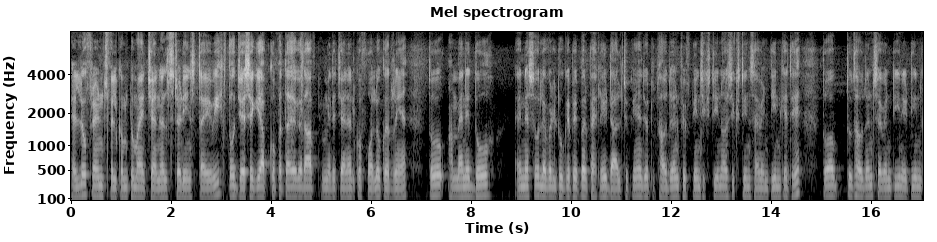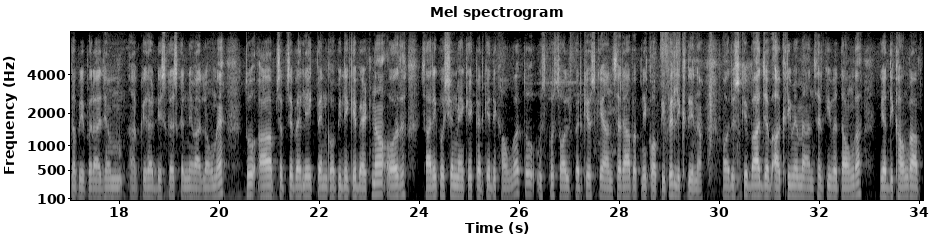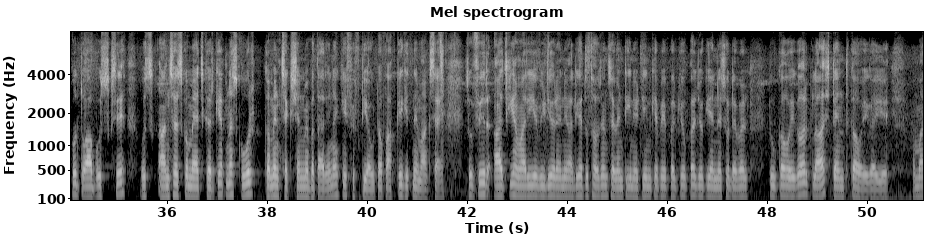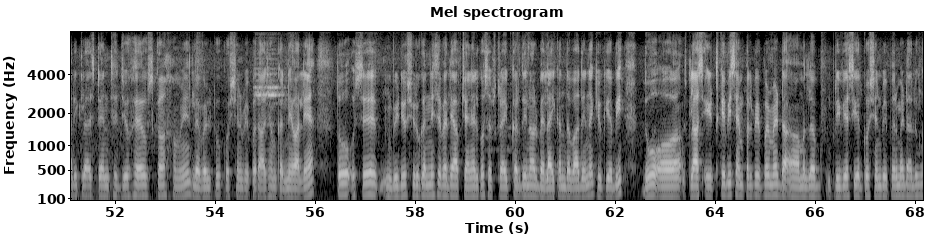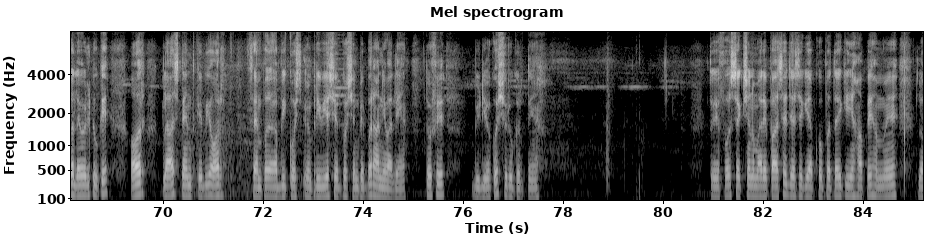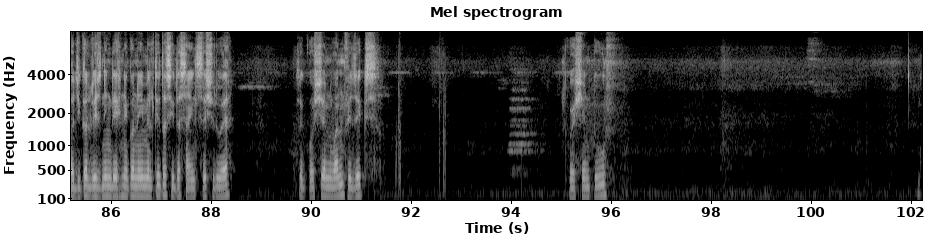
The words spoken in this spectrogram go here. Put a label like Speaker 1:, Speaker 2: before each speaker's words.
Speaker 1: Hello friends welcome to my channel study इंस्टावी तो जैसे कि आपको पता है, अगर आप मेरे चैनल को फॉलो कर रहे हैं तो हम मैंने दो एनएसओ लेवल टू के पेपर पहले ही डाल चुके हैं, जो 2015 16 और 16 17 के थे। तो अब 2017 18 का पेपर आज हम आपके साथ डिस्कस करने वाला हूँ मैं। तो आप सबसे पहले एक पेन कॉपी लेके बैठना और सारे क्वेश्चन मैं एक एक करके दिखाऊँगा तो उसको सॉल्व करके उसके आंसर आप अपनी कॉपी पे लिख देना। और उसके बाद जब आखिरी में मैं आंसर की बताऊँगा या दिखाऊँगा आपको तो आप उससे, उस आंसर्स को मैच करके अपना स्कोर कमेंट सेक्शन में बता देना कि 50 आउट ऑफ़ आपके कितने मार्क्स आए। तो फिर आज की हमारी ये वीडियो रहने वाली है 2017-18 के पेपर के ऊपर, जो कि एनएसओ लेवल टू का होएगा और क्लास टेंथ का होएगा ये। हमारी क्लास टेंथ जो है उसका हमें लेवल टू क्वेश्चन पेपर आज हम करने वाले हैं। तो उससे वीडियो शुरू करने से पहले आप चैनल को सब्सक्राइब कर देना और बेल आइकन दबा देना, क्योंकि अभी दो और क्लास एट्थ के भी सैंपल पेपर में मतलब प्रीवियस ईयर क्वेश्चन पेपर में डालूँगा लेवल टू के, और क्लास टेंथ के भी और सैंपल अभी question previous year question paper आने वाले हैं। तो फिर वीडियो को शुरू करते हैं। तो ये फ़र्स्ट सेक्शन हमारे पास है। जैसे कि आपको पता है कि यहाँ पे हमें लॉजिकल रीजनिंग देखने को नहीं मिलती तो सीधा साइंस से शुरू है। तो question one physics question two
